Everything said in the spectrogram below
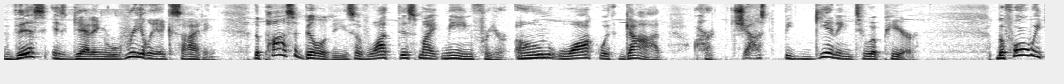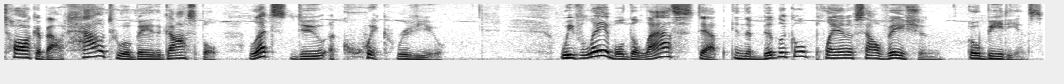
this is getting really exciting. The possibilities of what this might mean for your own walk with God are just beginning to appear. Before we talk about how to obey the gospel, let's do a quick review. We've labeled the last step in the biblical plan of salvation obedience.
